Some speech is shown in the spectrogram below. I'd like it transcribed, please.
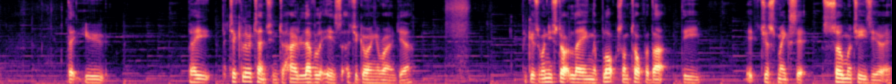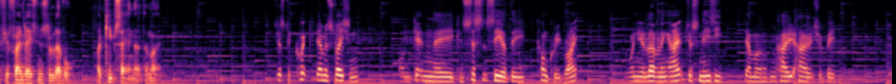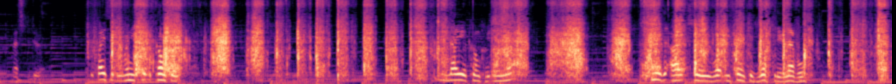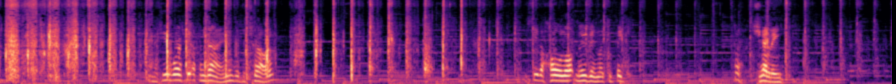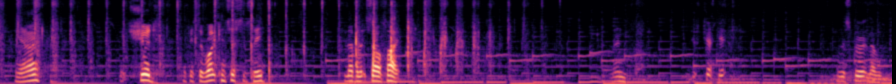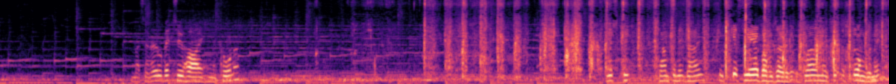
that you pay particular attention to how level it is as you're going around, yeah? Because when you start laying the blocks on top of that, the it just makes it so much easier if your foundations are level. I keep saying that, don't I? Just a quick demonstration on getting the consistency of the concrete right. When you're levelling out, just an easy demo of how, how it should be. Best to do it. So basically when you put the concrete, you lay your concrete on there, smooth it out to what you think is roughly level. And if you work it up and down with the trowel, see the whole lot moving like a big oh, jelly. Yeah, it should, if it's the right consistency, level itself out. And then just check it with a spirit level. And that's a little bit too high in the corner. Just keep tamping it down, which gets the air bubbles out of it as well and makes it a stronger mix.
